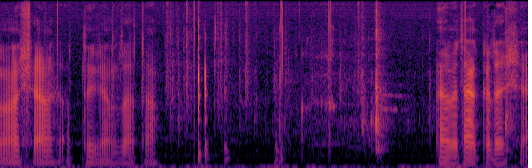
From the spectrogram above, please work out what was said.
buradan aşağı atlayacağım zaten. Evet arkadaşlar.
